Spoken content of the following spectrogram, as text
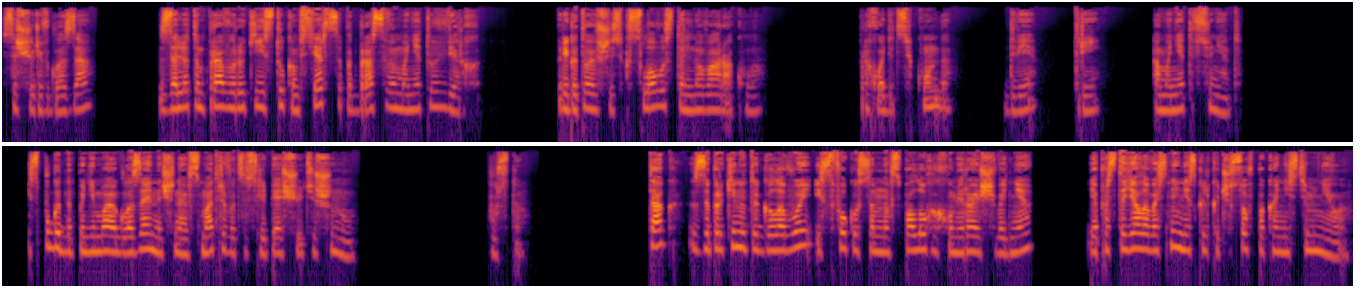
сощурив глаза, с залетом правой руки и стуком в сердце подбрасываю монету вверх, приготовившись к слову стального оракула. Проходит секунда, две, три, а монеты все нет. Испуганно поднимаю глаза и начинаю всматриваться в слепящую тишину. Пусто. Так, с запрокинутой головой и с фокусом на всполохах умирающего дня, я простояла во сне несколько часов, пока не стемнело.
